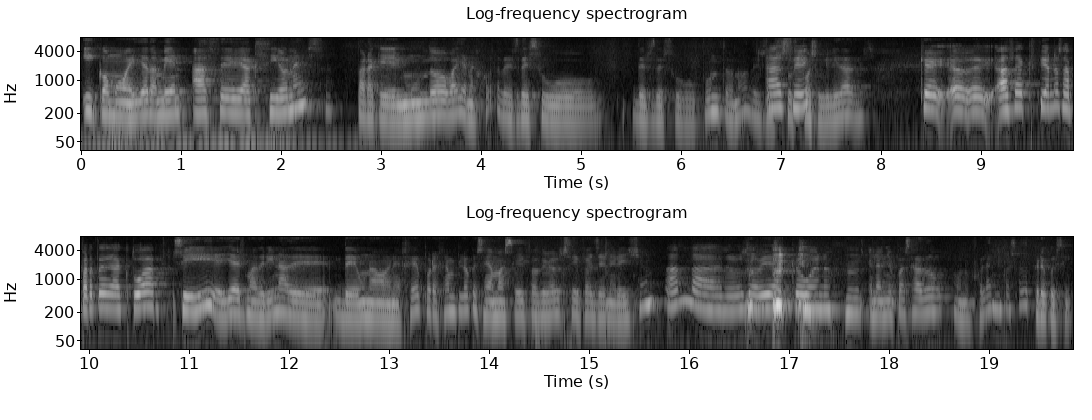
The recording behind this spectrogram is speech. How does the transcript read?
Y como ella también hace acciones para que el mundo vaya mejor desde su, desde su punto, ¿no? Desde Ah, sus ¿sí? posibilidades. Que eh, hace acciones aparte de actuar. Sí, ella es madrina de, de una ONG, por ejemplo, que se llama Safe a Girl, Safe a Generation. Anda, no lo sabía, qué bueno. El año pasado, bueno, ¿fue el año pasado? Creo que sí.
